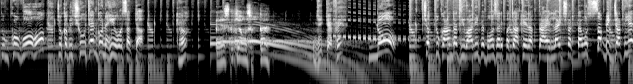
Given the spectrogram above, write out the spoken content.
तुमको वो हो जो कभी छूटन को नहीं हो सकता। क्या? ऐसा क्या हो सकता है? ये कैफ़े? नो no! जब दुकानदार दिवाली पे बहुत सारे पटाखे रखता है लाइट्स रखता है वो सब बिक जाती है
